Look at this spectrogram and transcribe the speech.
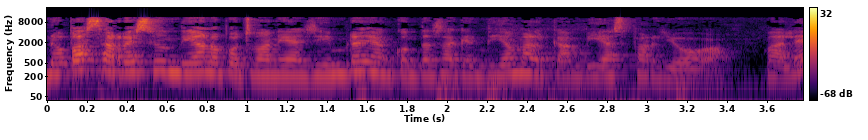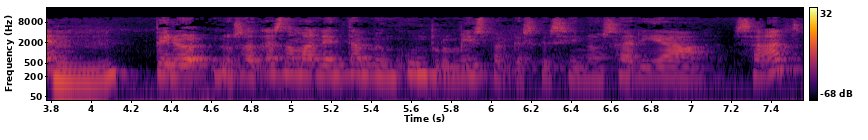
No passa res si un dia no pots venir a Gimbra i en comptes d'aquest dia me'l canvies per ioga, ¿vale? Mhm. però nosaltres demanem també un compromís, perquè és que si no seria, saps?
